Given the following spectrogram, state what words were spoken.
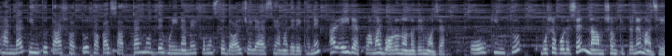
ঠান্ডা, কিন্তু তা সত্ত্বেও সকাল সাতটার মধ্যে হরিনামের সমস্ত দল চলে আসে আমাদের এখানে। আর এই দেখো, আমার বড় ননদের মজা। ও কিন্তু বসে পড়েছে নাম সংকীর্তনের মাঝে।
